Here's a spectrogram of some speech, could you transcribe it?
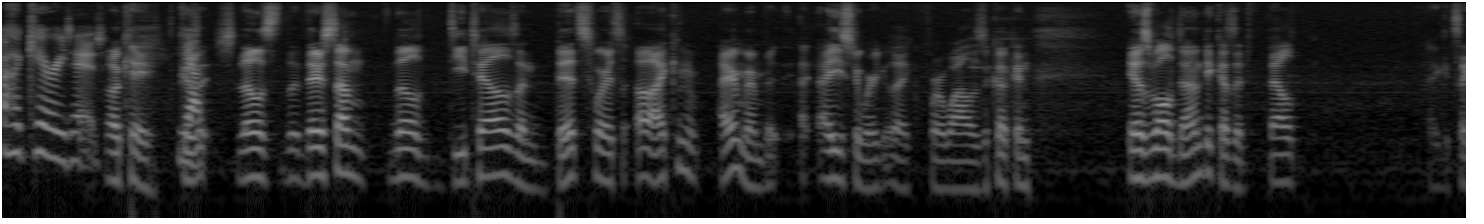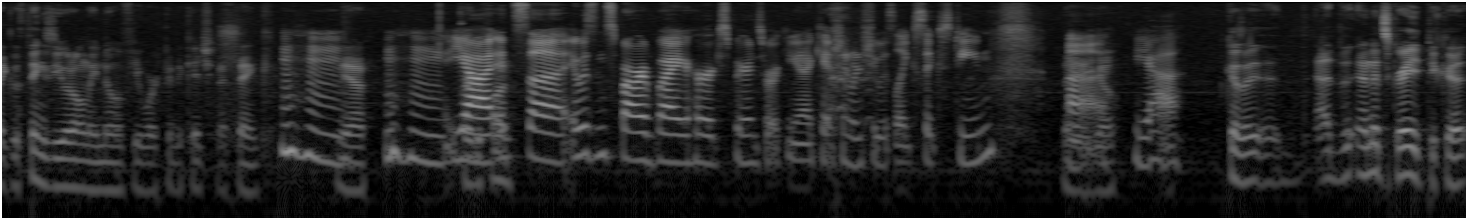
uh, Carrie did. Okay, Yeah. because those th- there's some little details and bits where it's oh I can I remember I, I used to work like for a while as a cook and it was well done because it felt like it's like the things you would only know if you worked in the kitchen I think Mm-hmm. yeah Mm-hmm. Yeah, it's uh, it was inspired by her experience working in a kitchen when she was like 16. there uh, you go Yeah. because it, and it's great because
